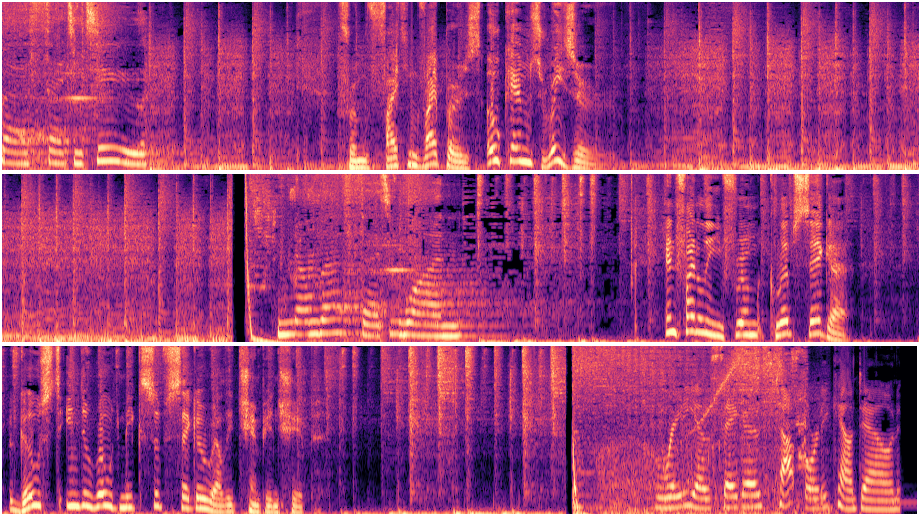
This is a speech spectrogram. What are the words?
Number 32. From Fighting Vipers, Occam's Razor. Number 31. And finally, from Club Sega, Ghost in the Road mix of Sega Rally Championship. Radio Sega's Top 40 Countdown.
